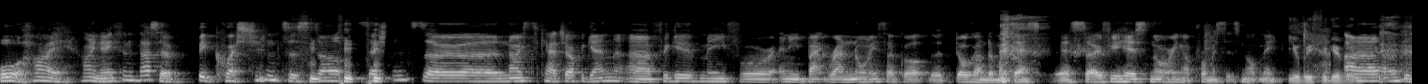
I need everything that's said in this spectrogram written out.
Oh, hi. Hi, Nathan. That's a big question to start the session. So uh, nice to catch up again. Uh, forgive me for any background noise. I've got the dog under my desk here. So if you hear snoring, I promise it's not me. You'll be forgiven. Uh,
